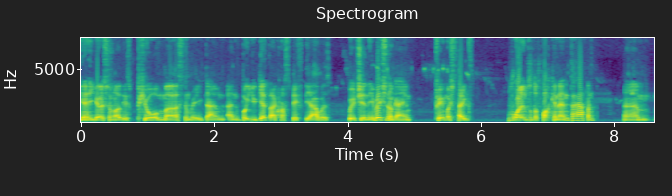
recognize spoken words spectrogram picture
You know, he goes from like this pure mercenary down, and but you get that across 50 hours, which in the original game pretty much takes right until the fucking end to happen. Um,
